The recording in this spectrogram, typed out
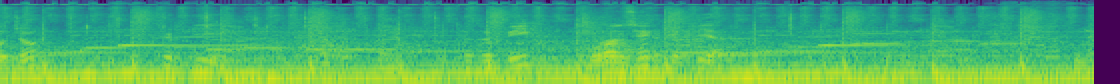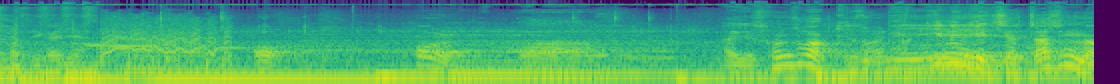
뭐죠? 크비 태클 B? 노란색? 크비야 어디 가냐 어 헐 와. 아, 이게 선수가 계속 아니. 바뀌는 게 진짜 짜증나.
